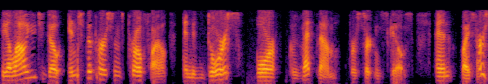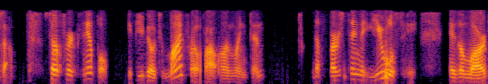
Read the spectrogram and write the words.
They allow you to go into the person's profile and endorse or vet them for certain skills, and vice versa. So, for example, if you go to my profile on LinkedIn, the first thing that you will see is a large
